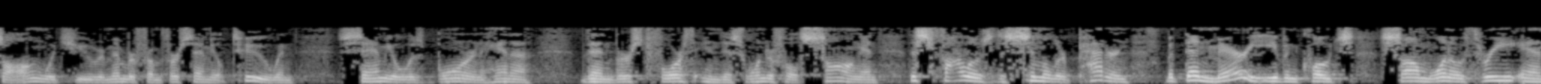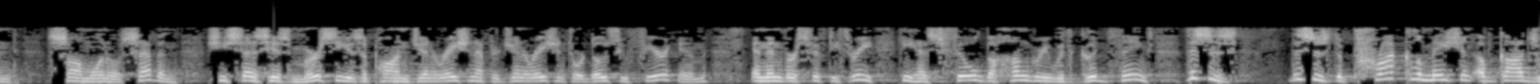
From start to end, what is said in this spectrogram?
song, which you remember from 1 Samuel 2, when Samuel was born, Hannah then burst forth in this wonderful song. And this follows the similar pattern. But then Mary even quotes Psalm 103 and Psalm 107. She says, His mercy is upon generation after generation toward those who fear Him. And then verse 53, He has filled the hungry with good things. This is this is the proclamation of God's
